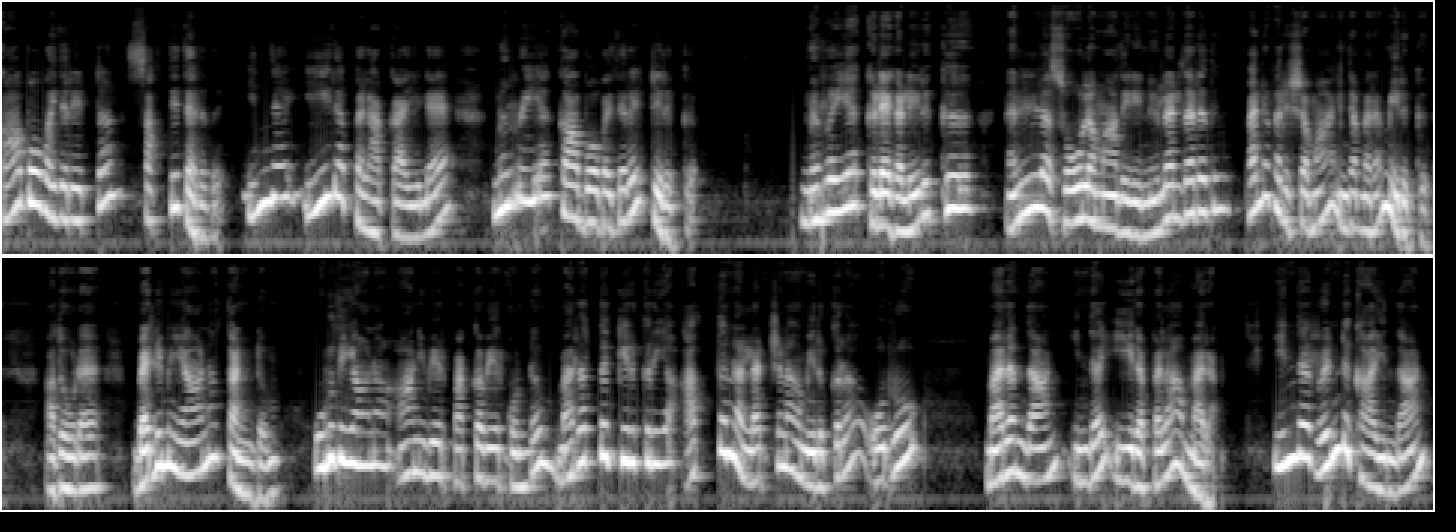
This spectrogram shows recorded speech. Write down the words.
கார்போஹைட்ரேட் தான் சக்தி தருது. இந்த ஈரப்பலாக்காயில் நிறைய கார்போஹைட்ரேட் இருக்குது நிறைய கிளைகள் இருக்குது நல்ல சோள மாதிரி நிழல் தருது. பல வருஷமாக இந்த மரம் இருக்குது அதோட வலிமையான தண்டும் உறுதியான ஆணிவேர் பக்கவேர் கொண்டு மரத்துக்கு இருக்கிற அத்தனை லட்சணம் இருக்கிற ஒரு மரம்தான் இந்த ஈரப்பலா மரம். இந்த ரெண்டு காயும் தான்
